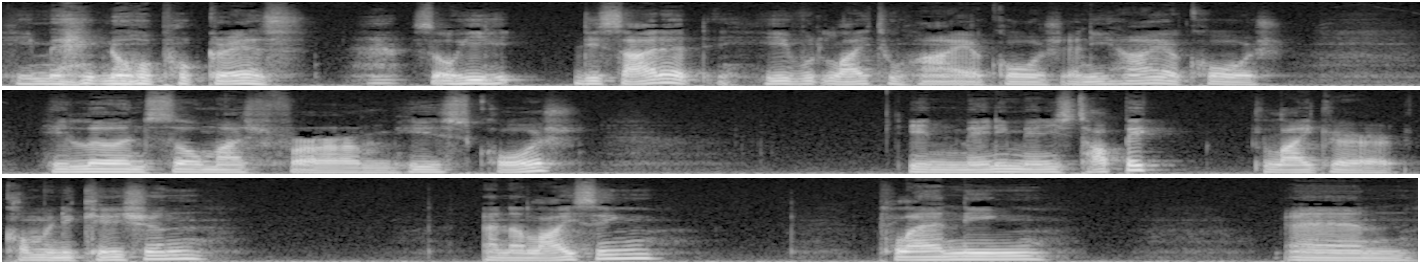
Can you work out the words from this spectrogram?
He made no progress, so he decided he would like to hire a coach and he hired a coach. He learned so much from his coach in many many topics like uh, communication analyzing planning and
